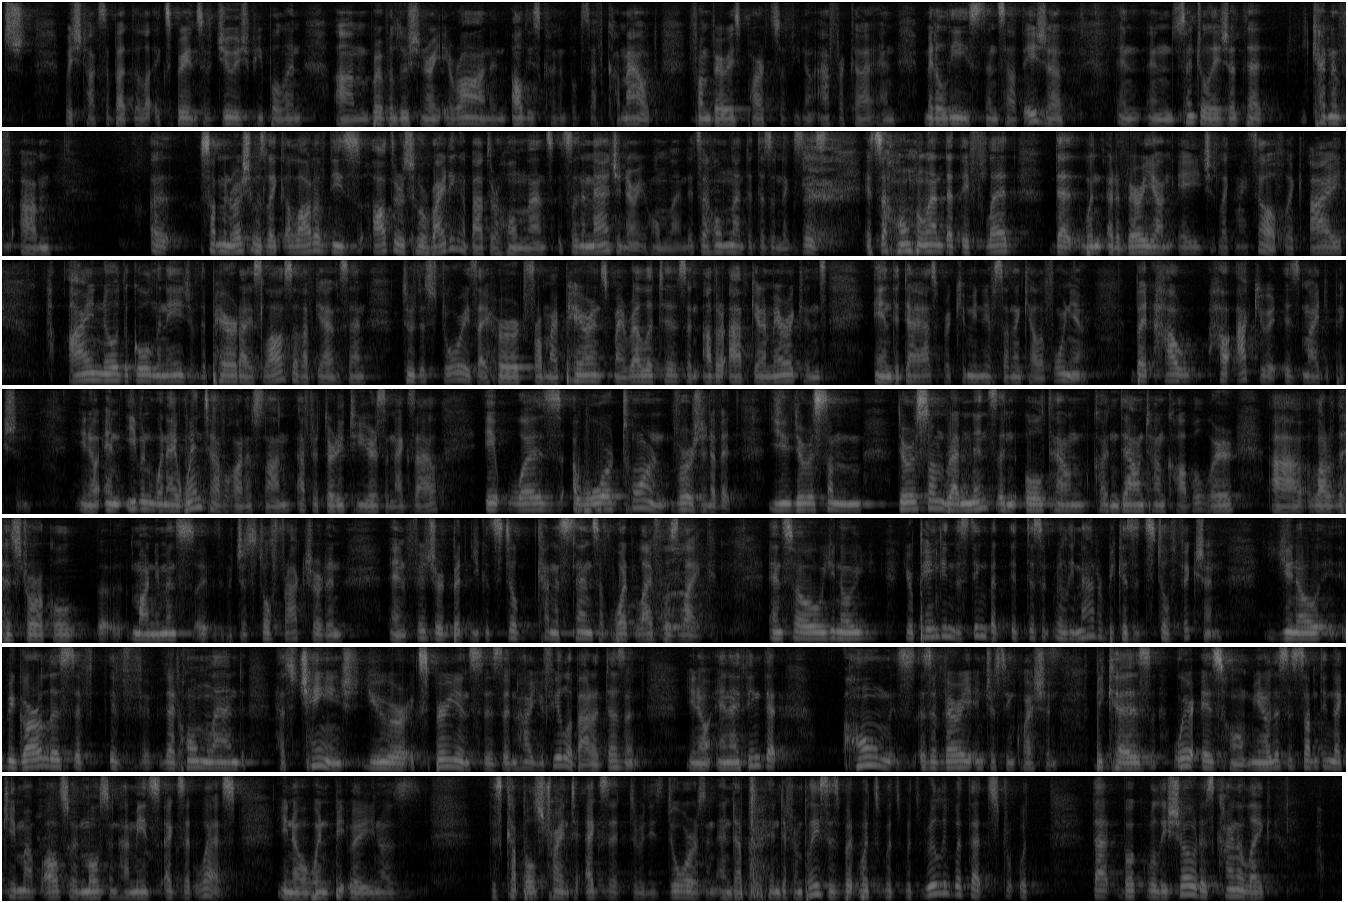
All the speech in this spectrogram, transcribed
which talks about the experience of Jewish people in um, revolutionary Iran, and all these kind of books have come out from various parts of, you know, Africa and Middle East and South Asia and, and Central Asia that kind of, um, uh, Rushdie was like a lot of these authors who are writing about their homelands, it's an imaginary homeland. It's a homeland that doesn't exist. It's a homeland that they fled that when at a very young age, like myself, like I, I know the golden age of the paradise lost of Afghanistan through the stories I heard from my parents, my relatives, and other Afghan Americans in the diaspora community of Southern California. But how, how accurate is my depiction? You know, and even when I went to Afghanistan after 32 years in exile, it was a war-torn version of it. You, there was some there are some remnants in Old Town, in downtown Kabul, where uh, a lot of the historical uh, monuments, uh, which are still fractured and, and fissured, but you could still kind of sense of what life was like. And so, you know, you're painting this thing, but it doesn't really matter because it's still fiction you know, regardless if, if, if, that homeland has changed, your experiences and how you feel about it doesn't. You know, and I think that home is, is a very interesting question because where is home? You know, this is something that came up also in Mohsin Hamid's Exit West. You know, when uh, you know this couple's trying to exit through these doors and end up in different places. But what's, what's, what's really what that what that book really showed is kind of like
